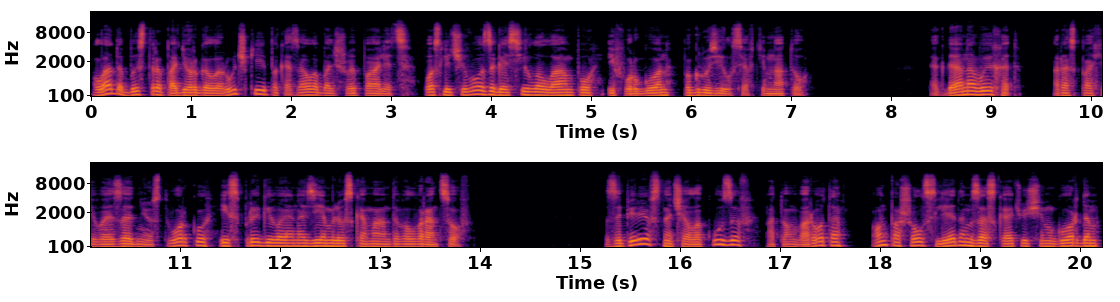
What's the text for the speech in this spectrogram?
Лада быстро подергала ручки и показала большой палец, после чего загасила лампу, и фургон погрузился в темноту. «Тогда на выход», – распахивая заднюю створку и спрыгивая на землю, скомандовал Воронцов. Заперев сначала кузов, потом ворота, он пошел следом за скачущим гордом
